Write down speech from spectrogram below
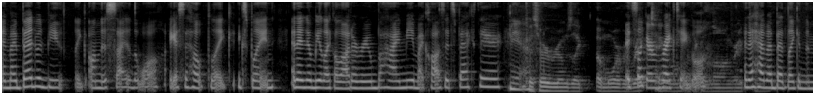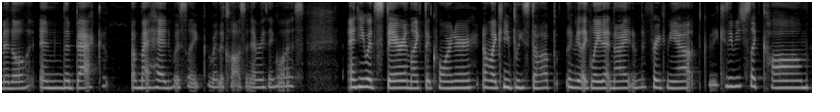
and my bed would be like on this side of the wall. I guess to help like explain. And then there'll be like a lot of room behind me. And my closet's back there, Yeah. Because her room's like a more of a It's like a rectangle, rectangle. like a long rectangle. and I had my bed like in the middle, and the back of my head was like where the closet and everything was. And he would stare in like the corner. I'm like, "Can you please stop?" It'd be like late at night and freak me out because he'd be just like calm,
